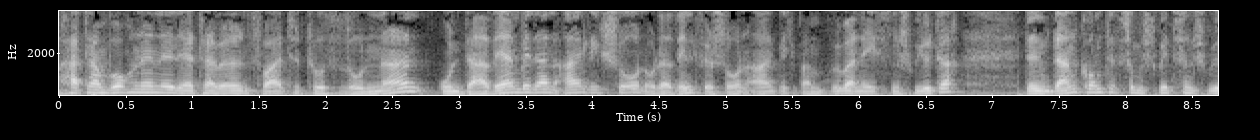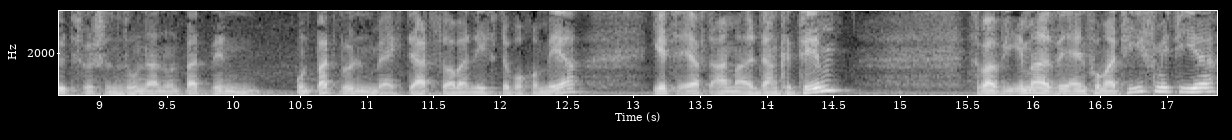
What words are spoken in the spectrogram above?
hat am Wochenende der Tabellenzweite TuS Sundern und da wären wir dann eigentlich schon oder sind wir schon eigentlich beim übernächsten Spieltag, denn dann kommt es zum Spitzenspiel zwischen Sundern und Bad, Win und Bad Wünnenberg. Dazu aber nächste Woche mehr. Jetzt erst einmal danke Tim. Es war wie immer sehr informativ mit dir.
